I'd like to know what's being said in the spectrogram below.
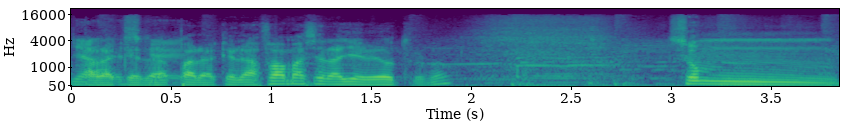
para, que, La, para que la fama se la lleve otro, ¿no? Son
